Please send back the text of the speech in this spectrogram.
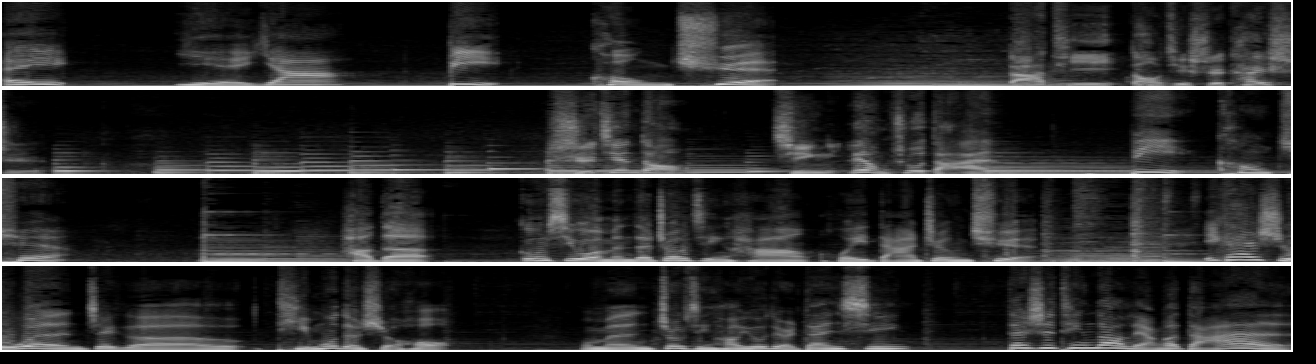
？A. 野鸭，B. 孔雀。答题倒计时开始，时间到，请亮出答案。B 孔雀，好的，恭喜我们的周景航回答正确。一开始问这个题目的时候，我们周景航有点担心，但是听到两个答案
